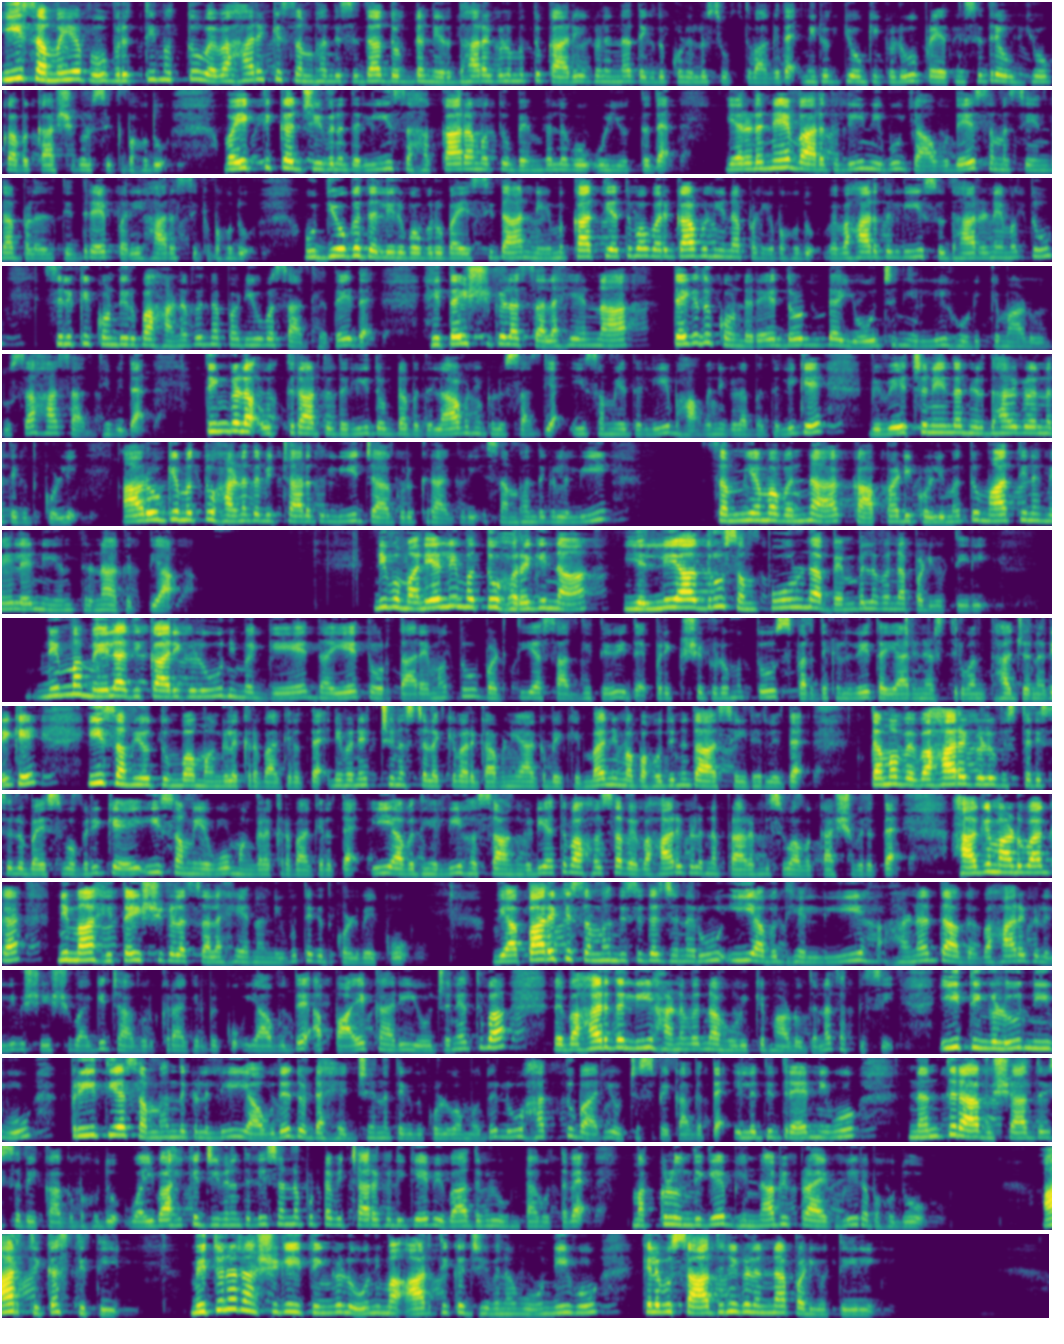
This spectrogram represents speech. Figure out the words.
ಈ ಸಮಯವು ವೃತ್ತಿ ಮತ್ತು ವ್ಯವಹಾರಕ್ಕೆ ಸಂಬಂಧಿಸಿದ ದೊಡ್ಡ ನಿರ್ಧಾರಗಳು ಮತ್ತು ಕಾರ್ಯಗಳನ್ನು ತೆಗೆದುಕೊಳ್ಳಲು ಸೂಕ್ತವಾಗಿದೆ. ನಿರುದ್ಯೋಗಿಗಳು ಪ್ರಯತ್ನಿಸಿದರೆ ಉದ್ಯೋಗ ಅವಕಾಶಗಳು ಸಿಗಬಹುದು. ವೈಯಕ್ತಿಕ ಜೀವನದಲ್ಲಿ ಸಹಕಾರ ಮತ್ತು ಬೆಂಬಲವು ಉಳಿಯುತ್ತದೆ. ಎರಡನೇ ವಾರದಲ್ಲಿ ನೀವು ಯಾವುದೇ ಸಮಸ್ಯೆಯಿಂದ ಬಳಲುತ್ತಿದ್ದರೆ ಪರಿಹಾರ ಸಿಗಬಹುದು. ಉದ್ಯೋಗದಲ್ಲಿರುವವರು ಬಯಸಿದ ನೇಮಕಾತಿ ಅಥವಾ ವರ್ಗಾವಣೆಯನ್ನು ಪಡೆಯಬಹುದು. ವ್ಯವಹಾರದಲ್ಲಿ ಸುಧಾರಣೆ ಮತ್ತು ಸಿಲುಕಿಕೊಂಡಿರುವ ಹಣವನ್ನು ಪಡೆಯುವ ಸಾಧ್ಯತೆ ಇದೆ. ಹಿತೈಷಿಗಳ ಸಲಹೆಯನ್ನ ತೆಗೆದುಕೊಂಡರೆ ದೊಡ್ಡ ಯೋಜನೆಯಲ್ಲಿ ಹೂಡಿಕೆ ಮಾಡುವುದು ಸಹ ಸಾಧ್ಯವಿದೆ. ತಿಂಗಳ ಉತ್ತರಾರ್ಧದಲ್ಲಿ ದೊಡ್ಡ ಬದಲಾವಣೆಗಳು ಸಾಧ್ಯ. ಈ ಸಮಯದಲ್ಲಿ ಭಾವನೆಗಳ ಬದಲಿಗೆ ವಿವೇಚನೆಯಿಂದ ನಿರ್ಧಾರಗಳನ್ನು ತೆಗೆದುಕೊಳ್ಳಿ. ಆರೋಗ್ಯ ಮತ್ತು ಹಣದ ವಿಚಾರದಲ್ಲಿ ಜಾಗರೂಕರಾಗಿರಿ. ಸಂಬಂಧಗಳಲ್ಲಿ ಸಂಯಮವನ್ನ ಕಾಪಾಡಿಕೊಳ್ಳಿ ಮತ್ತು ಮಾತಿನ ಮೇಲೆ ನಿಯಂತ್ರಣ ಅಗತ್ಯ. ನೀವು ಮನೆಯಲ್ಲಿ ಮತ್ತು ಹೊರಗಿನ ಎಲ್ಲಿಯಾದರೂ ಸಂಪೂರ್ಣ ಬೆಂಬಲವನ್ನ ಪಡೆಯುತ್ತೀರಿ. ನಿಮ್ಮ ಮೇಲಧಿಕಾರಿಗಳು ನಿಮಗೆ ದಯೆ ತೋರ್ತಾರೆ ಮತ್ತು ಬಡ್ತಿಯ ಸಾಧ್ಯತೆಯೂ ಇದೆ. ಪರೀಕ್ಷೆಗಳು ಮತ್ತು ಸ್ಪರ್ಧೆಗಳಲ್ಲಿ ತಯಾರಿ ನಡೆಸುತ್ತಿರುವಂತಹ ಜನರಿಗೆ ಈ ಸಮಯವು ತುಂಬಾ ಮಂಗಳಕರವಾಗಿರುತ್ತೆ. ನಿಮ್ಮ ನೆಚ್ಚಿನ ಸ್ಥಳಕ್ಕೆ ವರ್ಗಾವಣೆಯಾಗಬೇಕೆಂಬ ನಿಮ್ಮ ಬಹುದಿನದ ಆಸೆ ಇರಲಿದೆ. ತಮ್ಮ ವ್ಯವಹಾರಗಳು ವಿಸ್ತರಿಸಲು ಬಯಸುವವರಿಗೆ ಈ ಸಮಯವು ಮಂಗಳಕರವಾಗಿರುತ್ತೆ. ಈ ಅವಧಿಯಲ್ಲಿ ಹೊಸ ಅಂಗಡಿ ಅಥವಾ ಹೊಸ ವ್ಯವಹಾರಗಳನ್ನು ಪ್ರಾರಂಭಿಸುವ ಅವಕಾಶವಿರುತ್ತೆ. ಹಾಗೆ ಮಾಡುವಾಗ ನಿಮ್ಮ ಹಿತೈಷಿಗಳ ಸಲಹೆಯನ್ನು ನೀವು ತೆಗೆದುಕೊಳ್ಳಬೇಕು ವ್ಯಾಪಾರಕ್ಕೆ ಸಂಬಂಧಿಸಿದ ಜನರು ಈ ಅವಧಿಯಲ್ಲಿ ಹಣದ ವ್ಯವಹಾರಗಳಲ್ಲಿ ವಿಶೇಷವಾಗಿ ಜಾಗರೂಕರಾಗಿರಬೇಕು. ಯಾವುದೇ ಅಪಾಯಕಾರಿ ಯೋಜನೆ ಅಥವಾ ವ್ಯವಹಾರದಲ್ಲಿ ಹಣವನ್ನು ಹೂಡಿಕೆ ಮಾಡುವುದನ್ನು ತಪ್ಪಿಸಿ. ಈ ತಿಂಗಳು ನೀವು ಪ್ರೀತಿಯ ಸಂಬಂಧಗಳಲ್ಲಿ ಯಾವುದೇ ದೊಡ್ಡ ಹೆಜ್ಜೆಯನ್ನು ತೆಗೆದುಕೊಳ್ಳುವ ಮೊದಲು ಹತ್ತು ಬಾರಿ ಯೋಚಿಸಬೇಕಾಗತ್ತೆ. ಇಲ್ಲದಿದ್ದರೆ ನೀವು ನಂತರ ವಿಷಾದಿಸಬೇಕಾಗಬಹುದು ವೈವಾಹಿಕ ಜೀವನದಲ್ಲಿ ಸಣ್ಣ ಪುಟ್ಟ ವಿಚಾರಗಳಿಗೆ ವಿವಾದಗಳು ಉಂಟಾಗುತ್ತವೆ. ಮಕ್ಕಳೊಂದಿಗೆ ಭಿನ್ನಾಭಿಪ್ರಾಯಗಳು ಇರಬಹುದು. ಆರ್ಥಿಕ ಸ್ಥಿತಿ. ಮಿಥುನ ರಾಶಿಗೆ ಈ ತಿಂಗಳು ನಿಮ್ಮ ಆರ್ಥಿಕ ಜೀವನವು ನೀವು ಕೆಲವು ಸಾಧನೆಗಳನ್ನ ಪಡೆಯುತ್ತೀರಿ.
